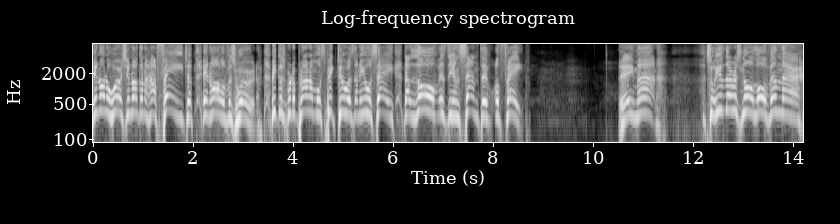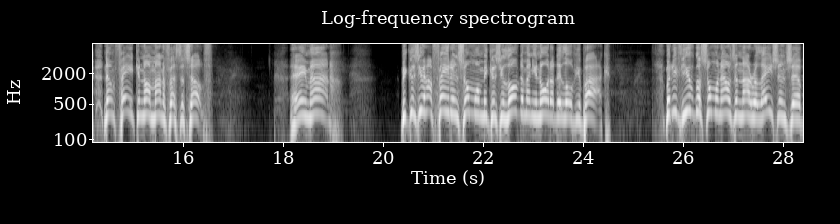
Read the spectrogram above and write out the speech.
In other words, you're not going to have faith in all of his word. Because Brother Branham will speak to us and he will say that love is the incentive of faith. Amen. So if there is no love in there, then faith cannot manifest itself. Amen. Because you have faith in someone because you love them and you know that they love you back. But if you've got someone else in that relationship,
